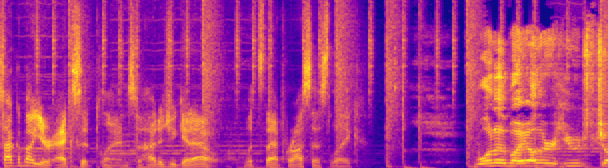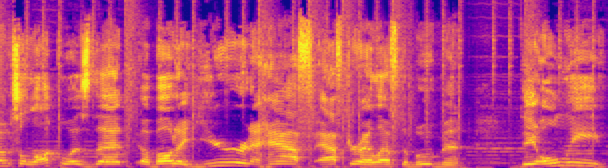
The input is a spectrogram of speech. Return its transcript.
talk about your exit plan. So, how did you get out? What's that process like? One of my other huge chunks of luck was that about a year and a half after I left the movement, the only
